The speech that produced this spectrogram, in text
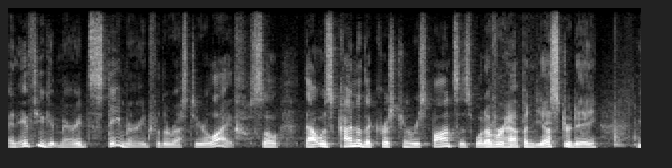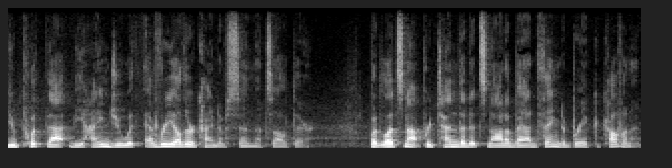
And if you get married, stay married for the rest of your life. So that was kind of the Christian response is whatever happened yesterday, you put that behind you with every other kind of sin that's out there. But let's not pretend that it's not a bad thing to break a covenant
